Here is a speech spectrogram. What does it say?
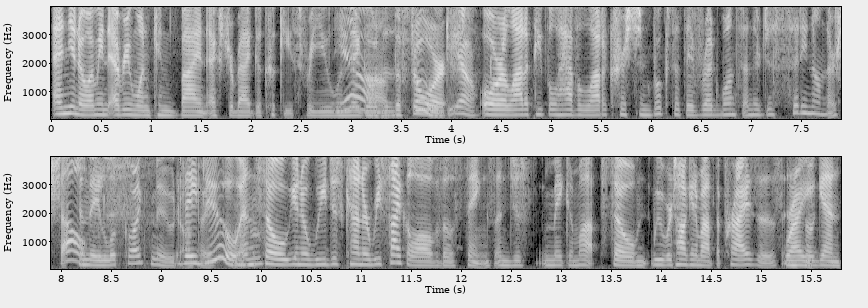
And you know, I mean, everyone can buy an extra bag of cookies for you when they go to the, the store. food, yeah. Or a lot of people have a lot of Christian books that they've read once and they're just sitting on their shelf. And they look like new. They they do. Mm-hmm. And so, you know, we just kind of recycle all of those things and just make them up. So, we were talking about the prizes. And Right. so, again,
